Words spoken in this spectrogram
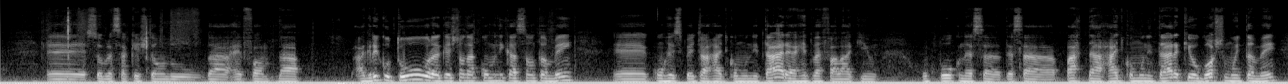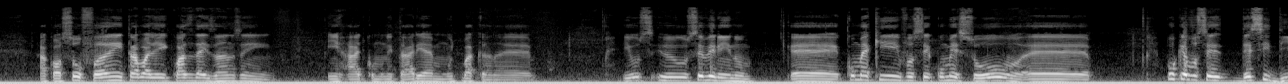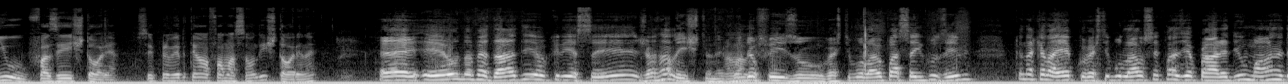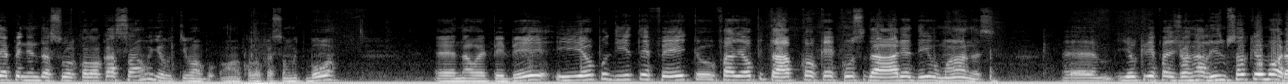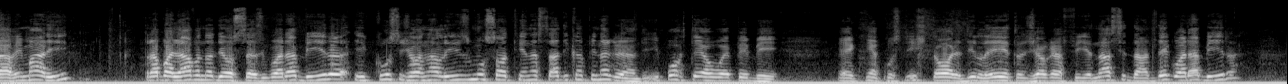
é, sobre essa questão do, da reforma da agricultura, a questão da comunicação também, é, com respeito à rádio comunitária, a gente vai falar aqui um, um pouco nessa dessa parte da rádio comunitária que eu gosto muito também, a qual sou fã e trabalhei quase 10 anos em, em rádio comunitária, é muito bacana. É, e o, e o Severino, é, como é que você começou? É, por que você decidiu fazer história? Você primeiro tem uma formação de história, né? É, eu, na verdade, eu queria ser jornalista, né? Jornalista. Quando eu fiz o vestibular, eu passei, inclusive, porque naquela época o vestibular você fazia para a área de humana, dependendo da sua colocação, e eu tive uma, uma colocação muito boa é, na UEPB, e eu podia ter feito, fazer optar por qualquer curso da área de humanas. É, e eu queria fazer jornalismo, só que eu morava em Mari trabalhava na Diocese em Guarabira e curso de jornalismo só tinha na cidade de Campina Grande. E por ter a UEPB, é, que tinha curso de História, de Letras, de Geografia na cidade de Guarabira,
